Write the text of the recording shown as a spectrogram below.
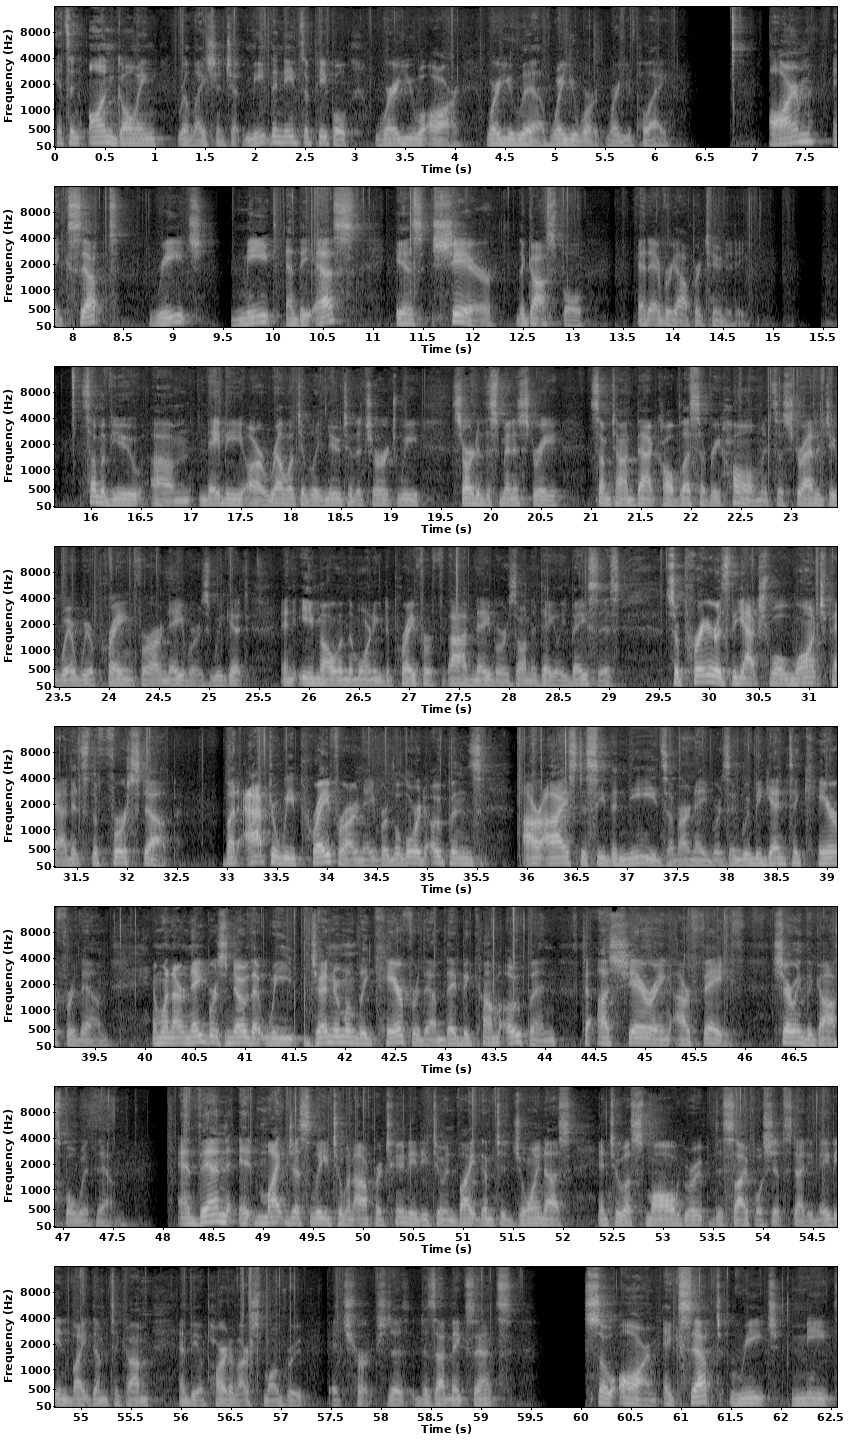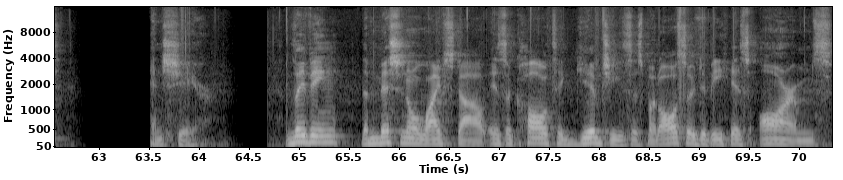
It's an ongoing relationship. Meet the needs of people where you are, where you live, where you work, where you play. Arm, accept, reach, meet, and the S is share the gospel at every opportunity. Some of you um, maybe are relatively new to the church. We started this ministry some time back called Bless Every Home. It's a strategy where we're praying for our neighbors. We get an email in the morning to pray for five neighbors on a daily basis. So prayer is the actual launch pad, it's the first step. But after we pray for our neighbor, the Lord opens our eyes to see the needs of our neighbors and we begin to care for them. And when our neighbors know that we genuinely care for them, they become open to us sharing our faith, sharing the gospel with them. And then it might just lead to an opportunity to invite them to join us into a small group discipleship study. Maybe invite them to come and be a part of our small group at church. Does, does that make sense? So arm, accept, reach, meet, and share. Living the missional lifestyle is a call to give Jesus, but also to be his arms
